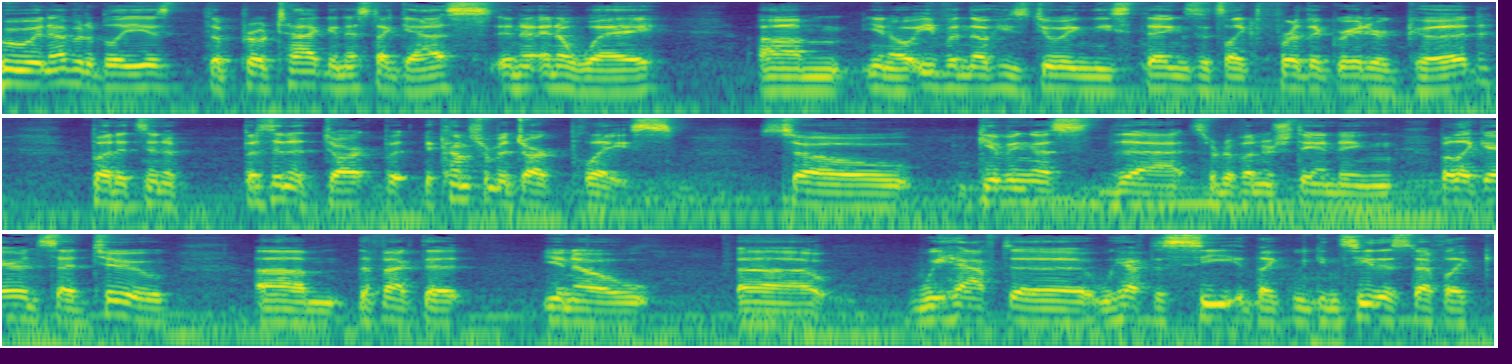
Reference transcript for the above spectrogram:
who inevitably is the protagonist, I guess, in a, in a way. Um, you know, even though he's doing these things, it's like for the greater good, but it's in a but it's in a dark, but it comes from a dark place. So giving us that sort of understanding, but like Aaron said too, um, the fact that you know uh, we have to we have to see like we can see this stuff like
